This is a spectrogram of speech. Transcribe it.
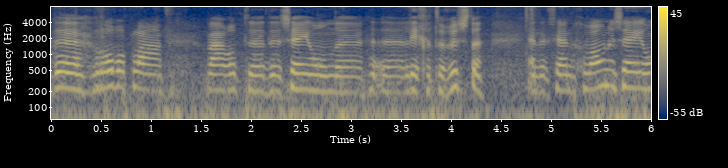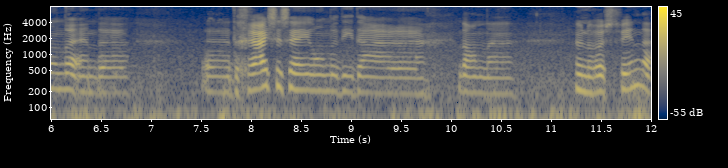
de robberplaat waarop de, de zeehonden uh, liggen te rusten. En er zijn de gewone zeehonden en de uh, de grijze zeehonden die daar dan hun rust vinden.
